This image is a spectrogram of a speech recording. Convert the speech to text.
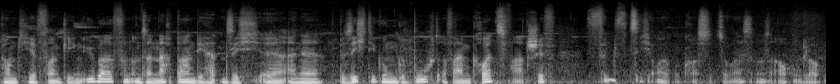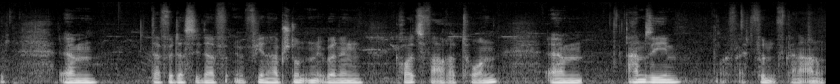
kommt hier von gegenüber, von unseren Nachbarn. Die hatten sich äh, eine Besichtigung gebucht auf einem Kreuzfahrtschiff. 50 Euro kostet sowas, das ist auch unglaublich. Ähm, dafür, dass sie da viereinhalb Stunden über den Kreuzfahrer turnen ähm, haben sie vielleicht fünf, keine Ahnung.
